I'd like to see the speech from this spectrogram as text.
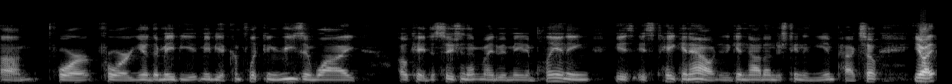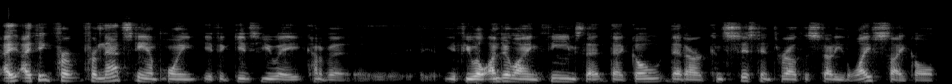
Um, for, for, you know, there may be, maybe a conflicting reason why okay, decision that might have been made in planning is is taken out, and again, not understanding the impact. So, you know, I, I think from from that standpoint, if it gives you a kind of a, if you will, underlying themes that that go that are consistent throughout the study life cycle,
